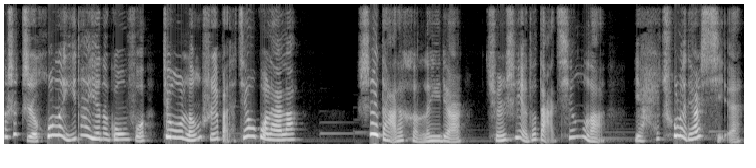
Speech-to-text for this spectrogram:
可是只昏了一袋烟的功夫，就用冷水把他浇过来了。是打得狠了一点全身也都打青了，也还出了点血。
